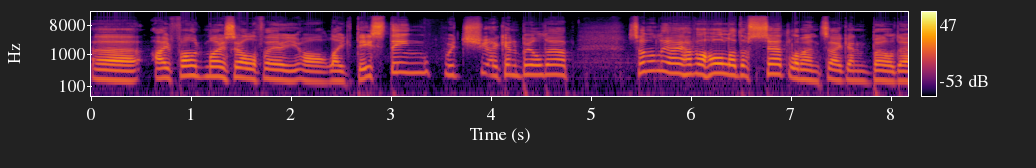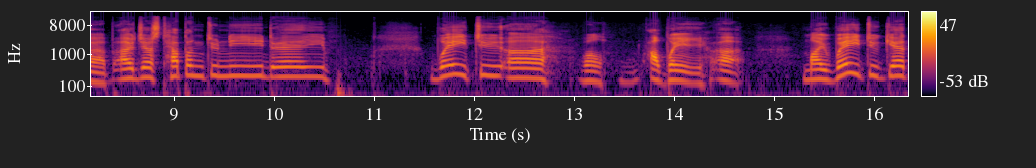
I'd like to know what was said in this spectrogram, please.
Uh I found myself a uh like this thing which I can build up. Suddenly I have a whole lot of settlements I can build up. I just happen to need a way to, uh, well, a way, uh, my way to get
